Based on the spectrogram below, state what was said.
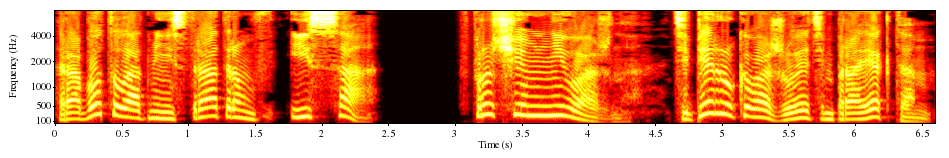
Работала администратором в ИСА. Впрочем, неважно. Теперь руковожу этим проектом.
